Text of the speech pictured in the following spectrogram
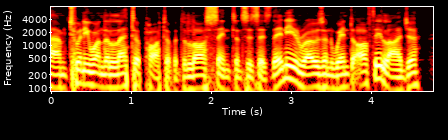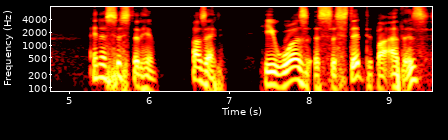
um, 21, the latter part of it, the last sentence, it says, Then he arose and went after Elijah and assisted him. How's that? He was assisted by others,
